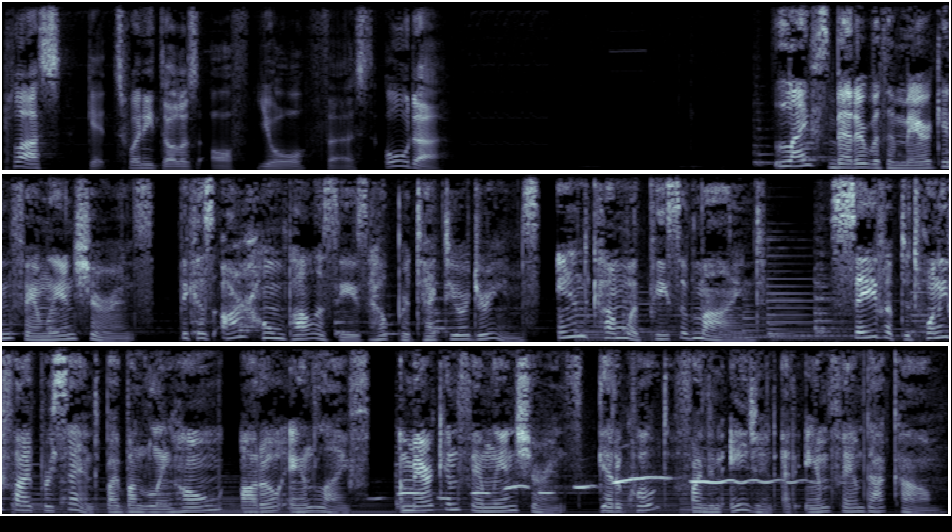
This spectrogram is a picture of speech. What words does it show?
Plus, get $20 off your first order. Life's better with American Family Insurance because our home policies help protect your dreams and come with peace of mind. Save up to 25% by bundling home, auto, and life. American Family Insurance. Get a quote, find an agent at amfam.com.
